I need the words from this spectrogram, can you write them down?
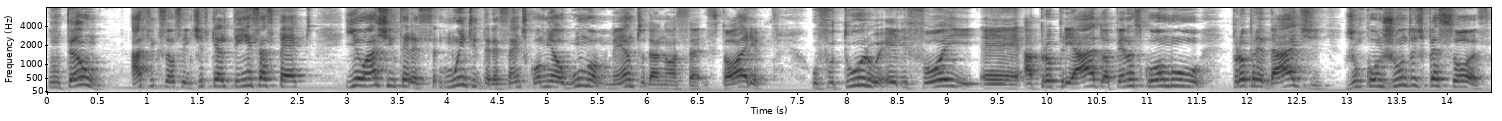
Então, a ficção científica ela tem esse aspecto. E eu acho muito interessante como em algum momento da nossa história o futuro ele foi é, apropriado apenas como propriedade de um conjunto de pessoas.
